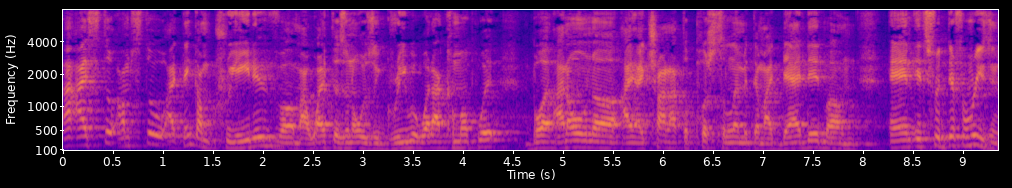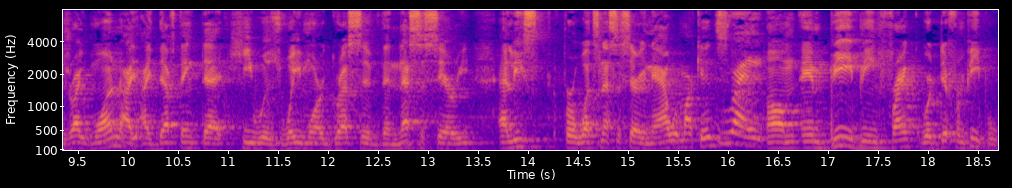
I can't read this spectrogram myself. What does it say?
I, I still, I'm still, I think I'm creative. Uh, my wife doesn't always agree with what I come up with, but I don't. Uh, I, I try not to push the limit that my dad did. Um, and it's for different reasons, right? One, I, I def think that he was way more aggressive than necessary, at least for what's necessary now with my kids. Right. Um, and B, being frank, we're different people.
